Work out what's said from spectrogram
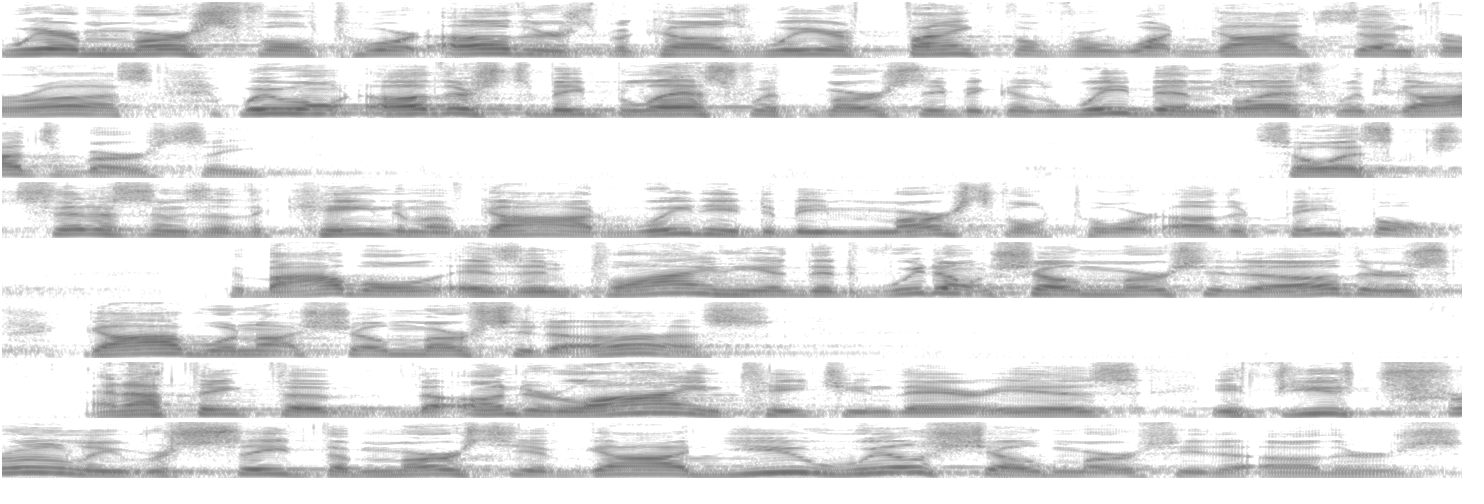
we're merciful toward others because we are thankful for what God's done for us. We want others to be blessed with mercy because we've been blessed with God's mercy. So, as citizens of the kingdom of God, we need to be merciful toward other people. The Bible is implying here that if we don't show mercy to others, God will not show mercy to us. And I think the, the underlying teaching there is if you truly receive the mercy of God, you will show mercy to others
